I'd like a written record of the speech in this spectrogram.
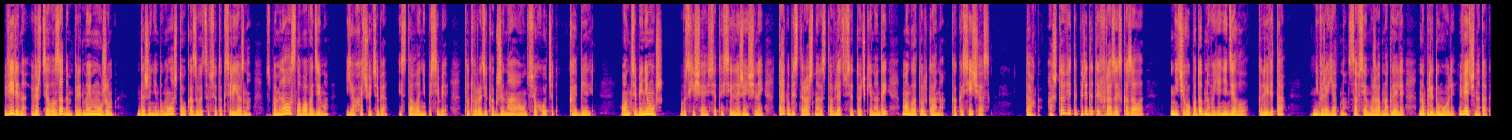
Вирина вертела задом перед моим мужем. Даже не думала, что оказывается все так серьезно. Вспоминала слова Вадима. «Я хочу тебя». И стало не по себе. Тут вроде как жена, а он все хочет. Кобель. «Он тебе не муж». Восхищаюсь этой сильной женщиной. Так бесстрашно расставлять все точки над «и» могла только она, как и сейчас. Так, а что Вита перед этой фразой сказала? Ничего подобного я не делала. Клевета. Невероятно. Совсем уже обнаглели. Напридумывали. Вечно так.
